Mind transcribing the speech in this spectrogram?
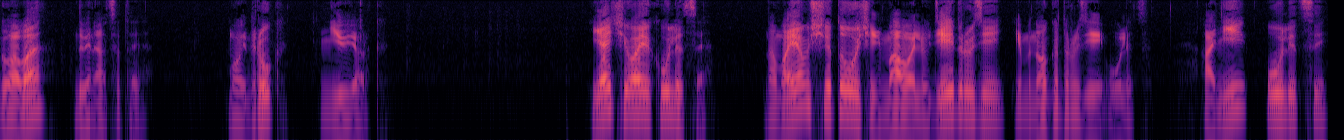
Глава 12. Мой друг Нью-Йорк. Я человек улицы. На моем счету очень мало людей-друзей и много друзей улиц. Они, улицы,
